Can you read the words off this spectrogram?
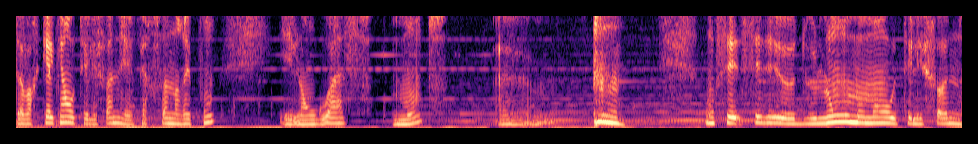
d'avoir quelqu'un au téléphone et personne ne répond. Et l'angoisse monte. Euh, donc c'est de, de, longs moments au téléphone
